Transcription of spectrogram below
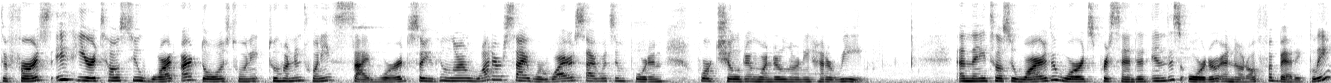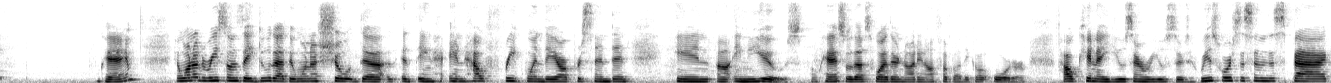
the first is here tells you what are those 20, 220 sight words. So you can learn what are sight words, why are sight words important for children when they're learning how to read. And then it tells you why are the words presented in this order and not alphabetically okay? And one of the reasons they do that they want to show the in, in how frequent they are presented in uh, in use okay? So that's why they're not in alphabetical order. How can i use and reuse the resources in this bag?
